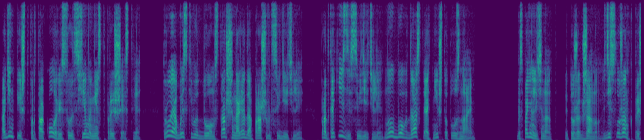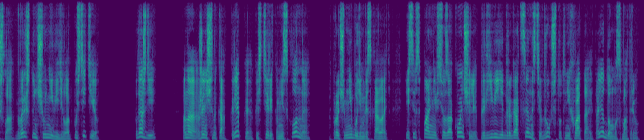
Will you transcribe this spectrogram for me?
Один пишет протокол, рисует схемы места происшествия. Трое обыскивают дом, старший наряда опрашивает свидетелей. Правда, какие здесь свидетели? Ну, бог даст, и от них что-то узнаем. Господин лейтенант, это уже к Жану, здесь служанка пришла. Говорит, что ничего не видел. Отпустить ее? Подожди. Она женщина как, крепкая, к истерикам не склонная? Впрочем, не будем рисковать. Если в спальне все закончили, предъяви ей драгоценности, вдруг что-то не хватает, а я дома смотрю.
